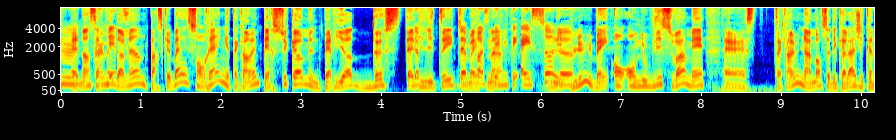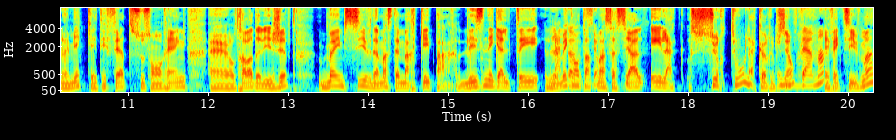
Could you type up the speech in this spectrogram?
euh, dans certains domaines, parce que ben son règne était quand même perçu comme une période de stabilité de, qui maintenant prospérité. ça, n'est plus. Ben on, oublie souvent, mais euh, c'est quand même une amorce de décollage économique qui a été faite sous son règne euh, au travers de l'Égypte, même si évidemment c'était marqué par les inégalités, le mécontentement social et la surtout la corruption. Évidemment. Effectivement,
